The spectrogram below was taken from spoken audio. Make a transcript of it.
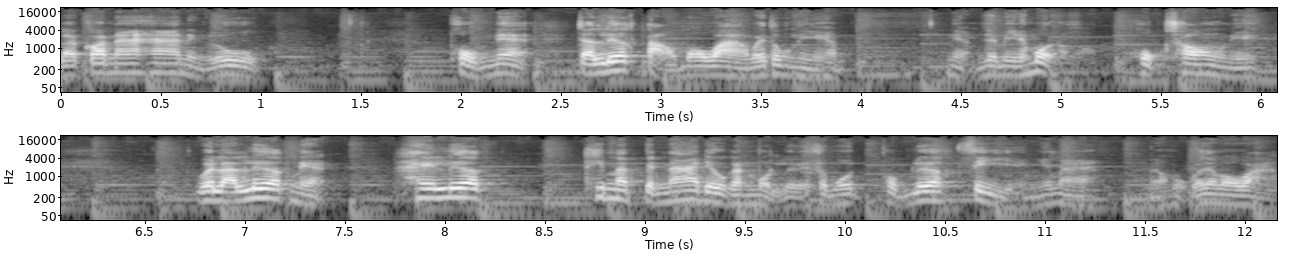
แล้วก็หน้า 5 1 ลูก ผมเนี่ยจะเลือกเต๋ามาวางไว้ตรงนี้ครับเนี่ยจะมีทั้งหมด 6 ช่องตรงนี้ เวลาเลือกเนี่ยให้เลือกที่มันเป็นหน้าเดียวกันหมดเลย สมมติผมเลือก 4 อย่างนี้มานะผมก็จะมาวาง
